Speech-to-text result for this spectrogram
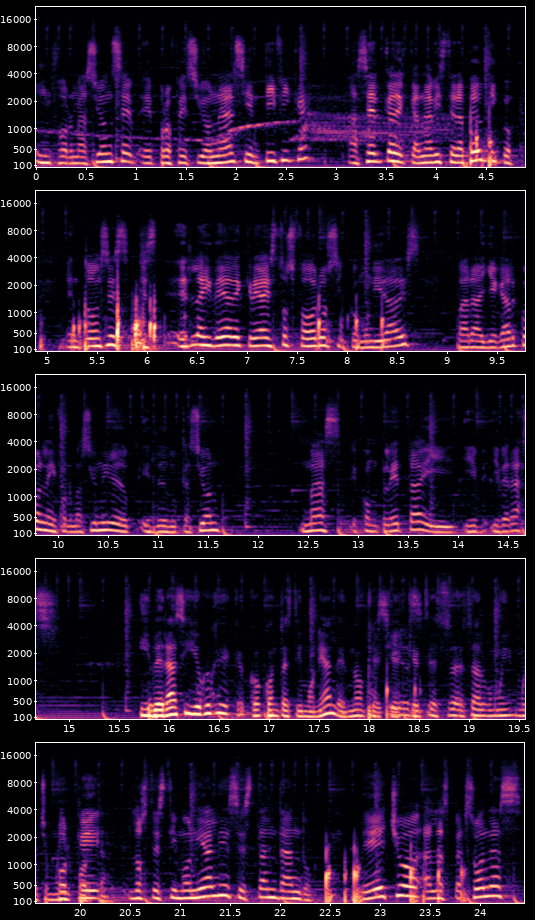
información eh, profesional, científica, acerca del cannabis terapéutico. Entonces, es, es la idea de crear estos foros y comunidades para llegar con la información y la, edu- y la educación más eh, completa y, y- y veraz. Y verás, y yo creo que, que con, testimoniales, ¿no? Que, es. eso es algo muy, mucho, muy Porque importante. los testimoniales se están dando. De hecho, a las personas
